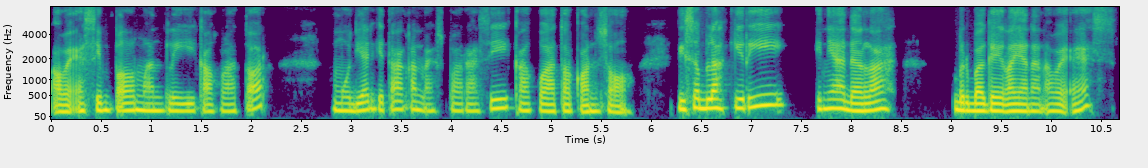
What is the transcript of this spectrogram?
AWS Simple Monthly Calculator. Kemudian kita akan mengeksplorasi kalkulator konsol. Di sebelah kiri ini adalah berbagai layanan AWS.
